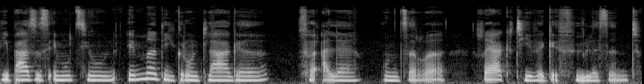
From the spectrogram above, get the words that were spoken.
die Basisemotionen immer die Grundlage für alle unsere reaktive Gefühle sind.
